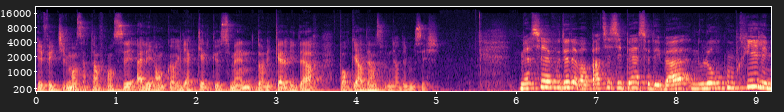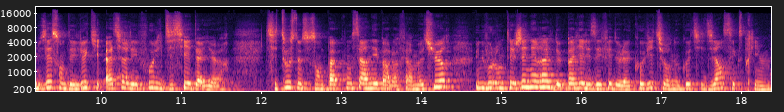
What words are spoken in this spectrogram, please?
Effectivement, certains Français allaient encore il y a quelques semaines dans les galeries d'art pour garder un souvenir des musées. Merci à vous deux d'avoir participé à ce débat. Nous l'aurons compris, les musées sont des lieux qui attirent les foules d'ici et d'ailleurs. Si tous ne se sentent pas concernés par leur fermeture, une volonté générale de pallier les effets de la Covid sur nos quotidiens s'exprime.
